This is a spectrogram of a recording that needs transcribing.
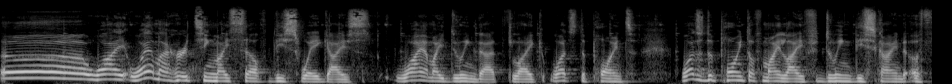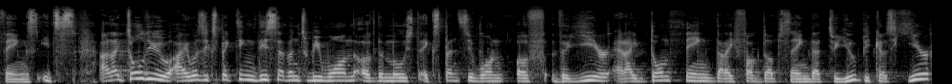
Uh, why, why am I hurting myself this way, guys? Why am I doing that? Like, what's the point? What's the point of my life doing this kind of things? It's as I told you, I was expecting this event to be one of the most expensive one of the year, and I don't think that I fucked up saying that to you because here,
